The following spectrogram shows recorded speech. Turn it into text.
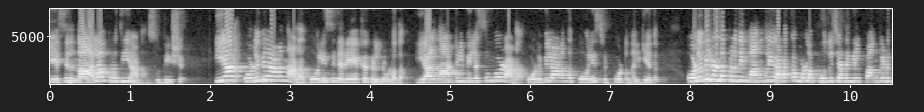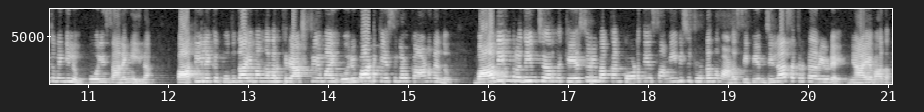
കേസിൽ നാലാം പ്രതിയാണ് സുധീഷ്. ഇയാൾ ഒളിവിലാണെന്നാണ് പോലീസിന്റെ രേഖകളിലുള്ളത്. ഇയാൾ നാട്ടിൽ വിലസുമ്പോഴാണ് ഒളിവിലാണെന്ന് പോലീസ് റിപ്പോർട്ട് നൽകിയത്. ഒളിവിലുള്ള പ്രതി മന്ത്രി അടക്കമുള്ള പൊതുചടങ്ങിൽ പങ്കെടുത്തുവെങ്കിലും പോലീസ് അനങ്ങിയില്ല. പാർട്ടിയിലേക്ക് പുതുതായി വന്നവർക്ക് രാഷ്ട്രീയമായി ഒരുപാട് കേസുകൾ കാണുമെന്നും വാദിയും പ്രതിയും ചേർന്ന് കേസ് ഒഴിവാക്കാൻ കോടതിയെ സമീപിച്ചിട്ടുണ്ടെന്നുമാണ് സി ജില്ലാ സെക്രട്ടറിയുടെ ന്യായവാദം.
